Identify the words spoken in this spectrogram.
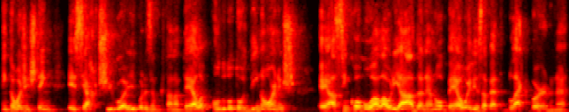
Então a gente tem esse artigo aí, por exemplo, que está na tela, quando o Dr. Dean Ornish é, assim como a laureada né, Nobel Elizabeth Blackburn, né,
